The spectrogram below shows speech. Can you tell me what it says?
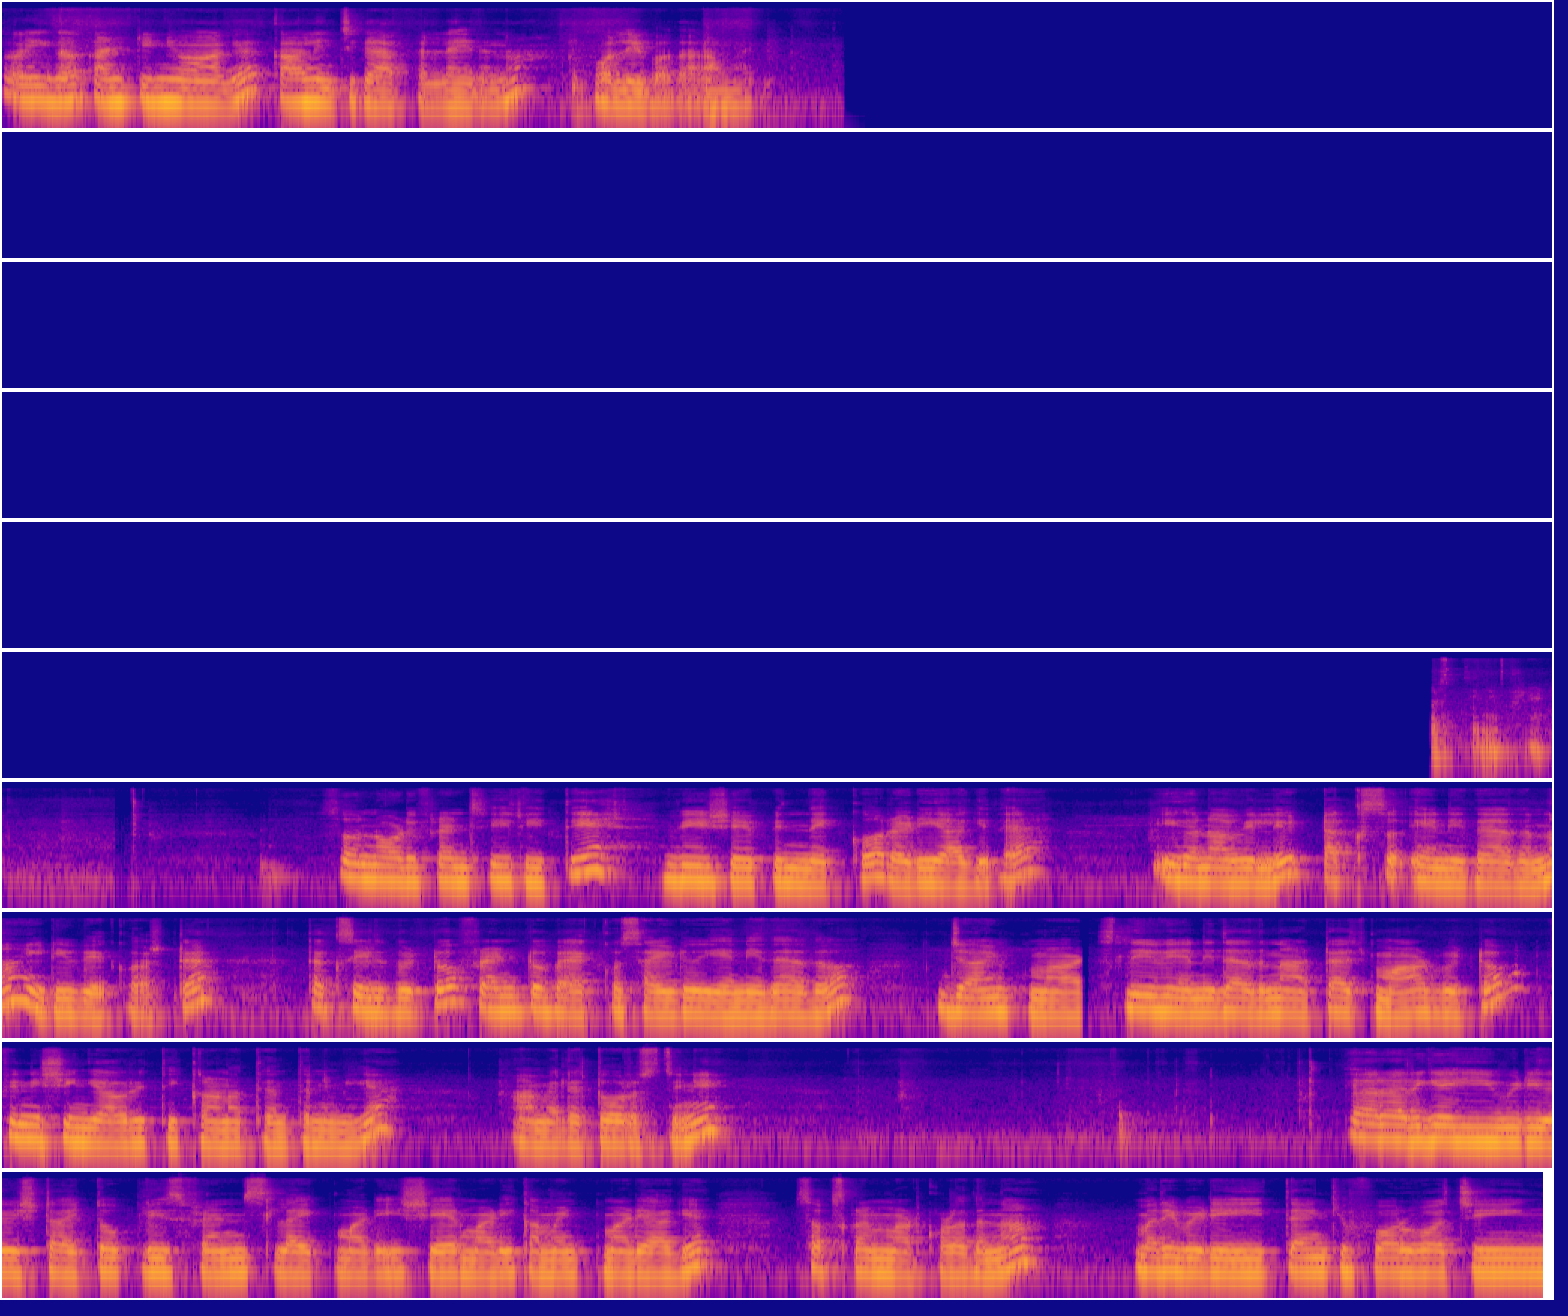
ಸೊ ಈಗ ಕಂಟಿನ್ಯೂ ಆಗಿ ಕಾಲು ಇಂಚ್ ಗ್ಯಾಪೆಲ್ಲ ಇದನ್ನು ಹೊಲಿಬೋದು ಆರಾಮಾಗಿ. ತೋರಿಸ್ತೀನಿ ಫ್ರೆಂಡ್ಸ್ ಸೊ ನೋಡಿ ಫ್ರೆಂಡ್ಸ್ ಈ ರೀತಿ ವಿ ಶೇಪಿನ ನೆಕ್ಕು ರೆಡಿ ಆಗಿದೆ. ಈಗ ನಾವಿಲ್ಲಿ ಟಕ್ಸ್ ಏನಿದೆ ಅದನ್ನು ಹಿಡಿಬೇಕು ಅಷ್ಟೇ. ಟಕ್ಸ್ ಹಿಡಿದ್ಬಿಟ್ಟು ಫ್ರಂಟು ಬ್ಯಾಕು ಸೈಡು ಏನಿದೆ ಅದು ಜಾಯಿಂಟ್ ಮಾಡಿ ಸ್ಲೀವ್ ಏನಿದೆ ಅದನ್ನು ಅಟ್ಯಾಚ್ ಮಾಡಿಬಿಟ್ಟು ಫಿನಿಶಿಂಗ್ ಯಾವ ರೀತಿ ಕಾಣುತ್ತೆ ಅಂತ ನಿಮಗೆ ಆಮೇಲೆ ತೋರಿಸ್ತೀನಿ. ಯಾರ್ಯಾರಿಗೆ ಈ ವಿಡಿಯೋ ಇಷ್ಟ ಆಯಿತು ಪ್ಲೀಸ್ ಫ್ರೆಂಡ್ಸ್ ಲೈಕ್ ಮಾಡಿ ಶೇರ್ ಮಾಡಿ ಕಮೆಂಟ್ ಮಾಡಿ, ಹಾಗೆ ಸಬ್ಸ್ಕ್ರೈಬ್ ಮಾಡ್ಕೊಳ್ಳೋದನ್ನು ಮರಿಬೇಡಿ ಥ್ಯಾಂಕ್ ಯು ಫಾರ್ ವಾಚಿಂಗ್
